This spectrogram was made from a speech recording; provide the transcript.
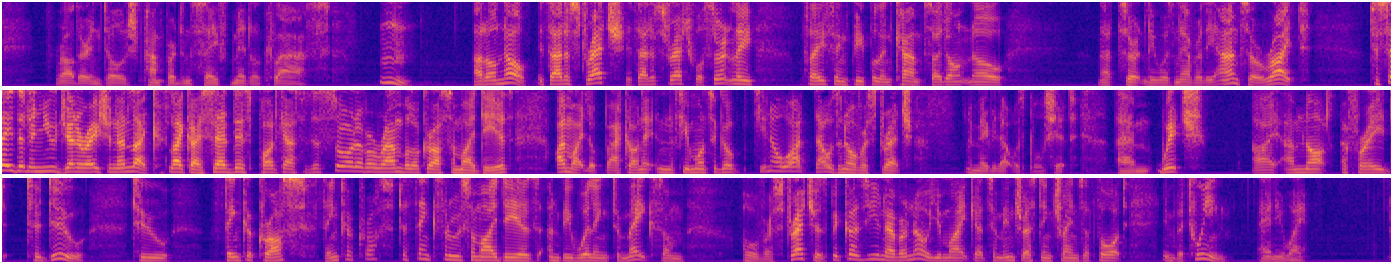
rather indulged, pampered, and safe middle class. Hmm, I don't know. Is that a stretch? Is that a stretch? Well, certainly placing people in camps, I don't know. That certainly was never the answer. Right. To say that a new generation, and like like I said, this podcast is a sort of a ramble across some ideas. I might look back on it in a few months ago. Do you know what? That was an overstretch. And maybe that was bullshit. Um, which I am not afraid to do. To think across, think across, to think through some ideas and be willing to make some overstretches because you never know. You might get some interesting trains of thought in between, anyway.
